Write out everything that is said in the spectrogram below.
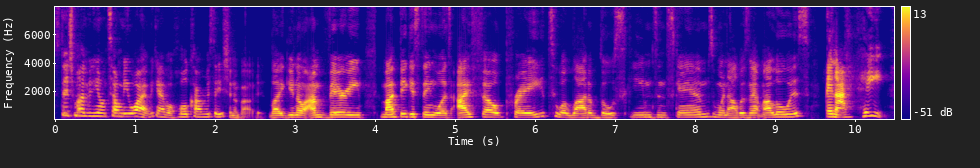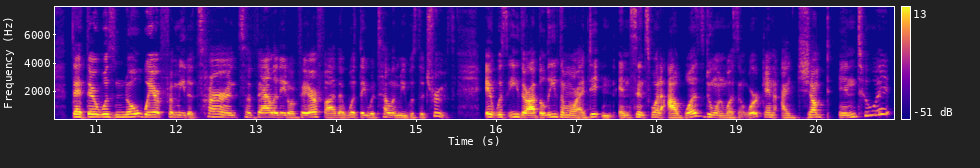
stitch my video and tell me why we can have a whole conversation about it. Like, you know, I'm very, my biggest thing was I fell prey to a lot of those schemes and scams when I was at my lowest. And I hate that there was nowhere for me to turn to validate or verify that what they were telling me was the truth. It was either I believed them or I didn't. And since what I was doing wasn't working, I jumped into it.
